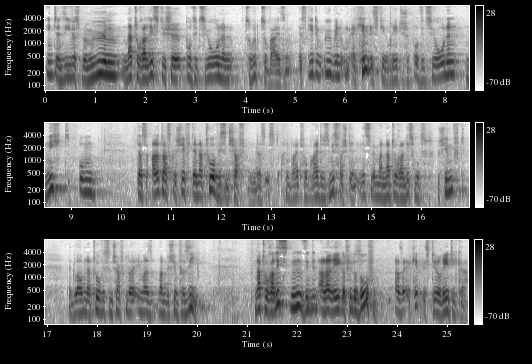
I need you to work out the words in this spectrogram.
intensives Bemühen, naturalistische Positionen zurückzuweisen. Es geht im Übrigen um erkenntnistheoretische Positionen, nicht um das Alltagsgeschäft der Naturwissenschaften. Das ist ein weit verbreitetes Missverständnis, wenn man Naturalismus beschimpft dann glauben Naturwissenschaftler immer, man beschimpfe sie. Naturalisten sind in aller Regel Philosophen, also Erkenntnistheoretiker.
